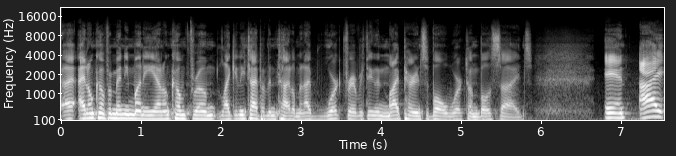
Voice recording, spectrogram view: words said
I, I don't come from any money. I don't come from like any type of entitlement. I've worked for everything, and my parents have all worked on both sides. And I,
